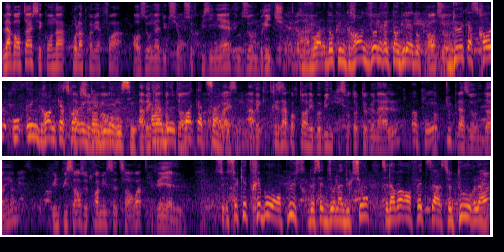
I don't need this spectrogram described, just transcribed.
L'avantage, c'est qu'on a pour la première fois en zone induction sur cuisinière une zone bridge. Voilà, donc une grande zone rectangulaire. Donc zone. deux casseroles ou une grande casserole Absolument. rectangulaire ici. Avec 1, 2, important- 3, 4, 5 ouais, ici. Avec très important les bobines qui sont octogonales. Donc toute la zone donne une puissance de 3700 watts réelle. Ce, ce qui est très beau en plus de cette zone induction, c'est d'avoir en fait ça, ce tour-là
